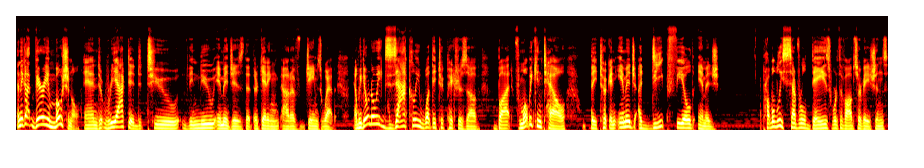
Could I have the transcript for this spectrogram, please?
And they got very emotional and reacted to the new images that they're getting out of James Webb. And we don't know exactly what they took pictures of, but from what we can tell, they took an image, a deep field image, probably several days worth of observations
